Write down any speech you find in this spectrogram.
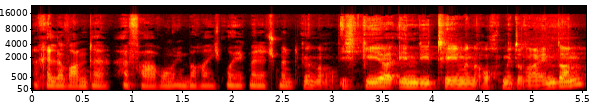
relevanter Erfahrung im Bereich Projektmanagement. Genau. Ich gehe ja in die Themen auch mit rein dann.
